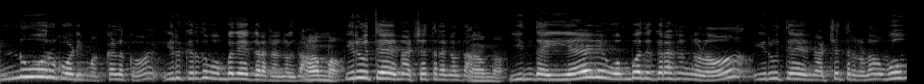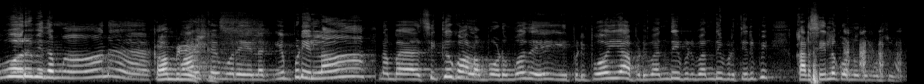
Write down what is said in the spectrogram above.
எண்ணூறு கோடி மக்களுக்கும் இருக்கிறது ஒன்பதே கிரகங்கள் தான். ஆமா. இருபத்தேழு நட்சத்திரங்கள் தான். ஆமா. இந்த ஏழு ஒன்பது கிரகங்களும் இருபத்தேழு நட்சத்திரங்களும் ஒவ்வொரு விதமான வாழ்க்கை முறையில எப்படி எல்லாம் நம்ம சிக்கு கோலம் போடும்போது இப்படி போய் அப்படி வந்து இப்படி வந்து இப்படி திருப்பி கடைசியில கொண்டு வந்து முடிச்சிடும்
